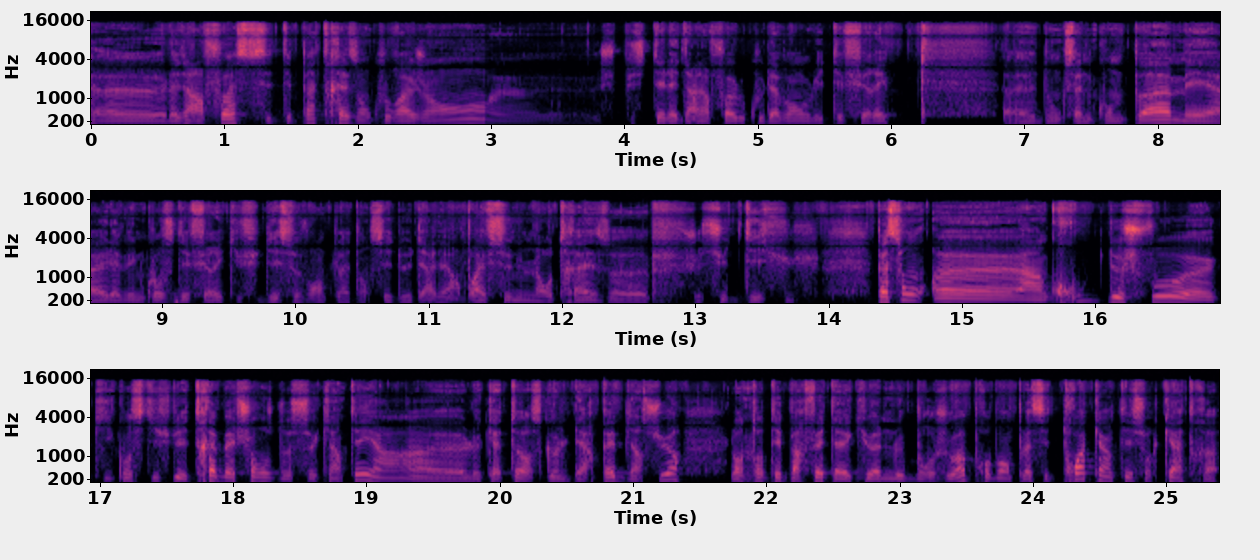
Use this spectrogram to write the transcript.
la dernière fois, c'était pas très encourageant. Je sais plus c'était la dernière fois, le coup d'avant où il était ferré. Euh, donc ça ne compte pas, mais euh, il avait une course déférée qui fut décevante là dans ces deux dernières. Bref, ce numéro 13, euh, je suis déçu. Passons à un groupe de chevaux qui constitue des très belles chances de ce quintet. Hein. le 14, Golder Pep, bien sûr. L'entente est parfaite avec Johan Le Bourgeois, probant placer 3 quintets sur 4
